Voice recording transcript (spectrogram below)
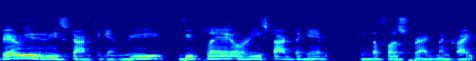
where we restart the game we we play or restart the game in the first fragment right?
